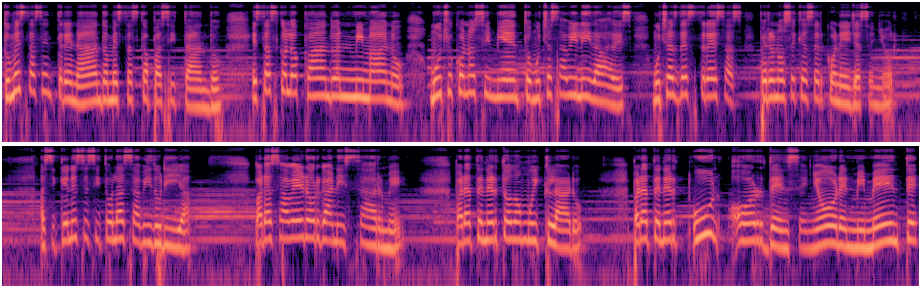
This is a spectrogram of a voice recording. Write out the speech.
Tú me estás entrenando, me estás capacitando, estás colocando en mi mano mucho conocimiento, muchas habilidades, muchas destrezas, pero no sé qué hacer con ellas, Señor. Así que necesito la sabiduría para saber organizarme, para tener todo muy claro para tener un orden, Señor, en mi mente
